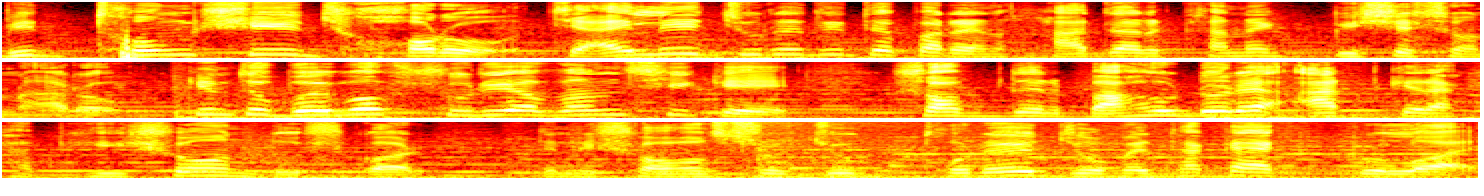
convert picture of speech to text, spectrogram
বিধ্বংসী ঝড়ো চাইলেই জুড়ে দিতে পারেন হাজার খানেক বিশেষণ আরও। কিন্তু বৈভব সূর্যবংশীকে শব্দের বাহুডোরে আটকে রাখা ভীষণ দুষ্কর। তিনি সহস্র যুগ ধরে জমে থাকা এক প্রলয়।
